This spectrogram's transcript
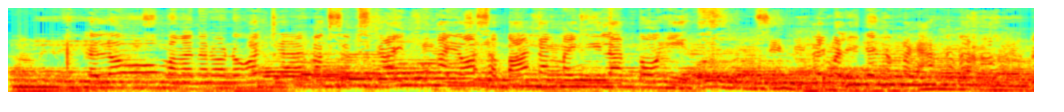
Hello mga nanonood dyan, mag-subscribe po kayo sa Batang Maynila Toys. Ay, mali, ganyan pala.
